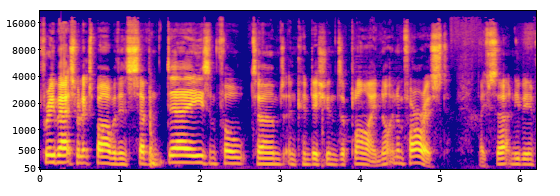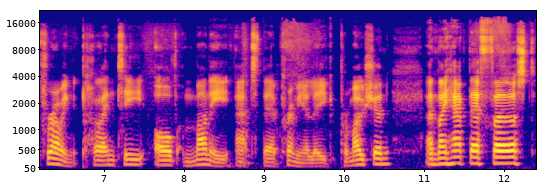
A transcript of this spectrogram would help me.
Free bets will expire within seven days and full terms and conditions apply. Nottingham Forest. They've certainly been throwing plenty of money at their Premier League promotion and they have their first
